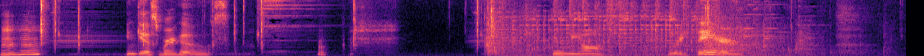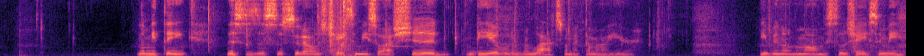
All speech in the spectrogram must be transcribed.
Mm-hmm. And guess where it goes? Threw me off. Right there. Let me think. This is the sister that was chasing me, so I should be able to relax when I come out here. Even though the mom is still chasing me.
